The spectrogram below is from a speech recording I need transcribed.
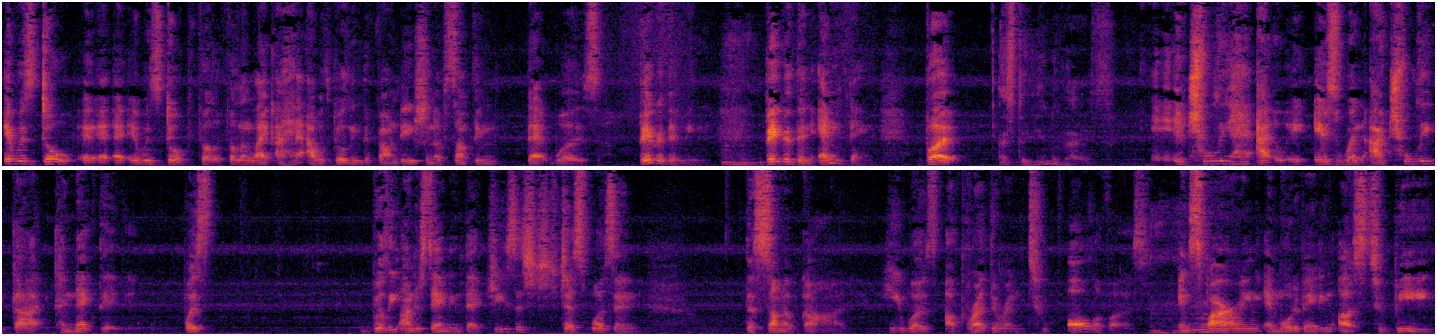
it was dope. It, it, it was dope. Feel, feeling like I had I was building the foundation of something that was bigger than me, Mhm. bigger than anything. But It's the universe. it, it truly had. I, it is when I truly got connected. Was really understanding that Jesus just wasn't the Son of God. He was a brethren to all of us, Mhm. inspiring and motivating us to be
